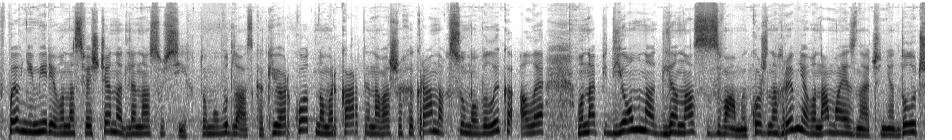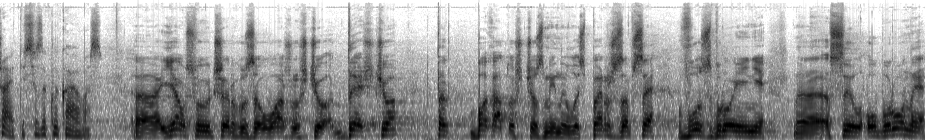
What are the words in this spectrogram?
В певній мірі вона священна для нас усіх. Тому, будь ласка, QR-код, номер карти на ваших екранах, сума велика, але вона підйомна для нас з вами. Кожна гривня вона має значення. Долучайтеся, закликаю вас. Е, Я в свою чергу зауважу, що дещо. Багато що змінилось. Перш за все, в озброєнні е, сил оборони.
